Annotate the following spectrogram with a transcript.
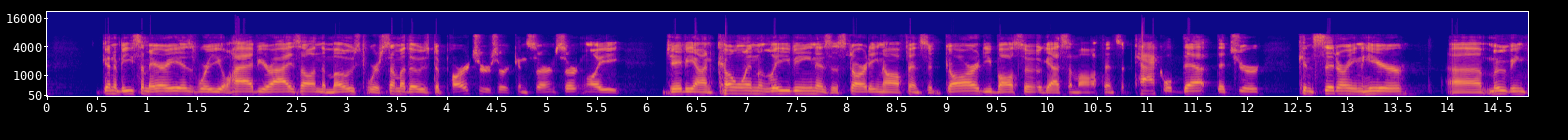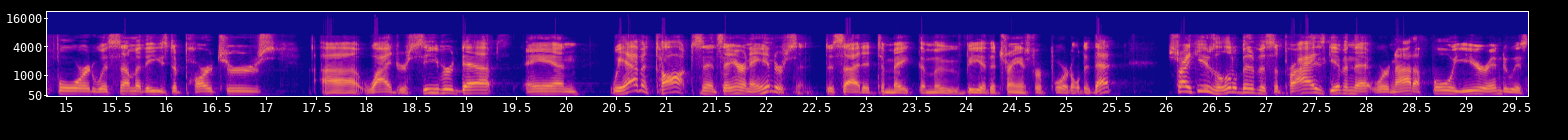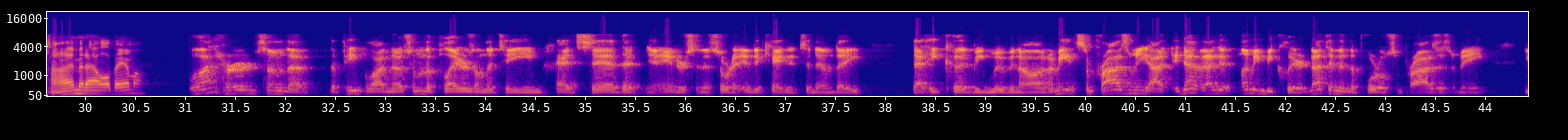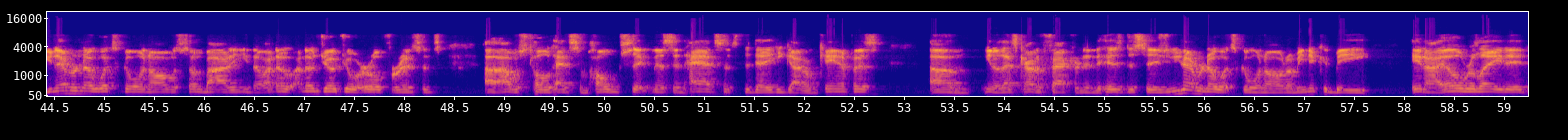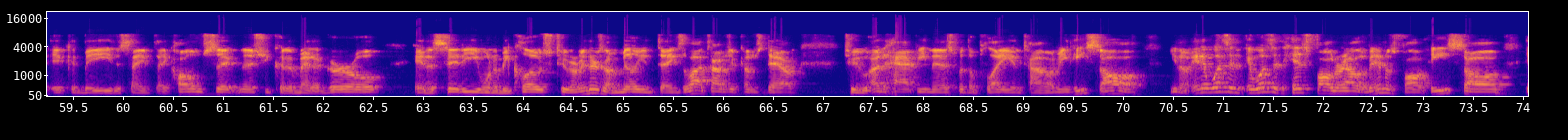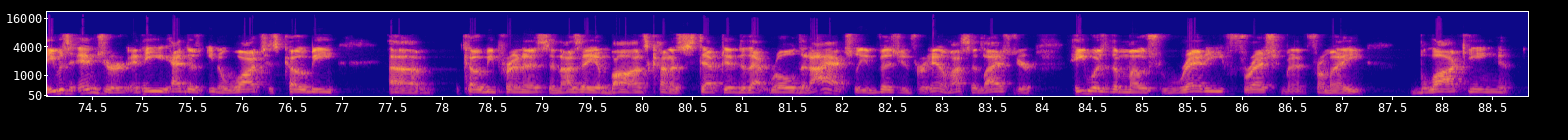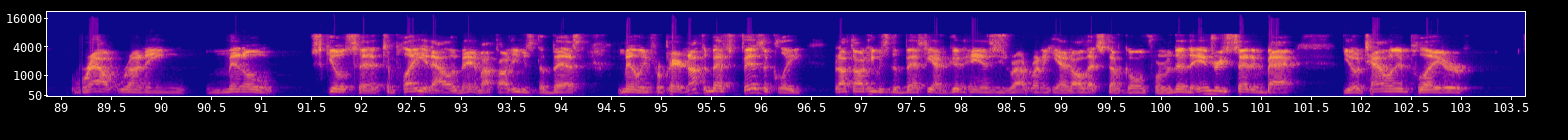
going to be some areas where you'll have your eyes on the most where some of those departures are concerned. Certainly, Javion Cohen leaving as a starting offensive guard. You've also got some offensive tackle depth that you're considering here uh, moving forward with some of these departures, uh, wide receiver depth. And we haven't talked since Aaron Anderson decided to make the move via the transfer portal. Did that strike you as a little bit of a surprise given that we're not a full year into his time at Alabama? Well, I heard some of the, the people I know, some of the players on the team had said that you know, Anderson has sort of indicated to them they that he could be moving on. I mean, it surprised me. I, it, I, let me be clear: nothing in the portal surprises me. You never know what's going on with somebody. You know, I know I know JoJo Earle, for instance I was told had some homesickness and had since the day he got on campus. Um, you know, that's kind of factored into his decision. You never know what's going on. I mean, it could be NIL related. It could be the same thing, homesickness. You could have met a girl in a city you want to be close to. I mean, there's a million things. A lot of times it comes down to unhappiness with the playing time. I mean, he saw, you know, and it wasn't it wasn't his fault or Alabama's fault. He saw he was injured and he had to, you know, watch his Kobe um, Kobe Prentice and Isaiah Bonds kind of stepped into that role that I actually envisioned for him. I said last year he was the most ready freshman from a blocking, route running, mental skill set to play at Alabama. I thought he was the best mentally prepared, not the best physically, but I thought he was the best. He had good hands. He's route running. He had all that stuff going for him. And then the injury set him back. You know, talented player.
